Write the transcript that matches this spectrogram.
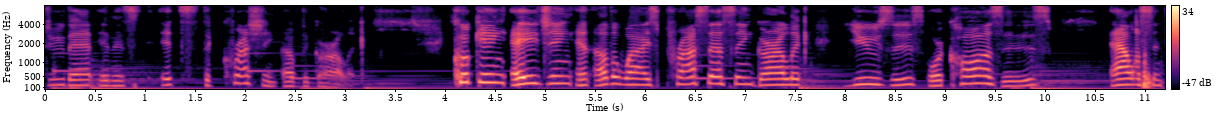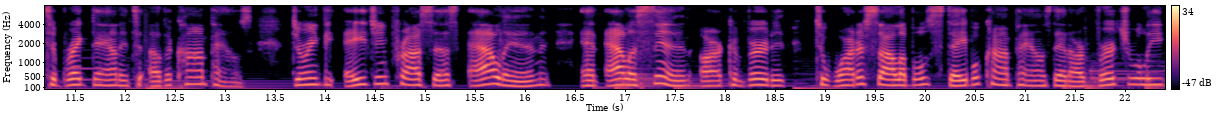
do that. And it's it's the crushing of the garlic. Cooking, aging, and otherwise processing garlic uses or causes allicin to break down into other compounds. During the aging process, alliin and allicin are converted to water soluble, stable compounds that are virtually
